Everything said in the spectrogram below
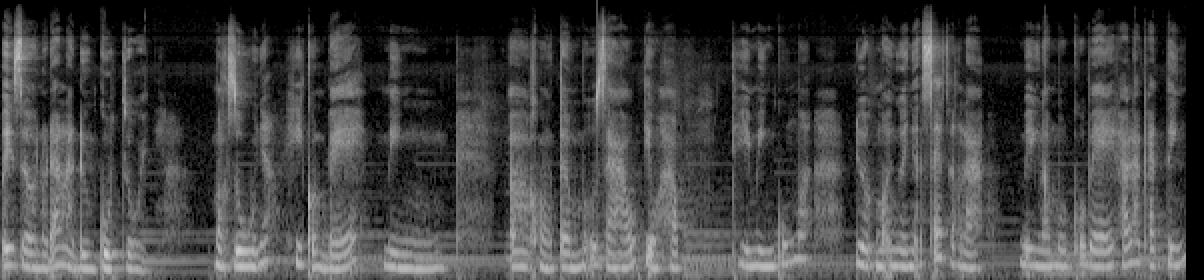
bây giờ nó đang là đường cụt rồi. Mặc dù nhá khi còn bé mình uh, khoảng tầm mẫu giáo tiểu học thì mình cũng ờ, được mọi người nhận xét rằng là mình là một cô bé khá là cá tính.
